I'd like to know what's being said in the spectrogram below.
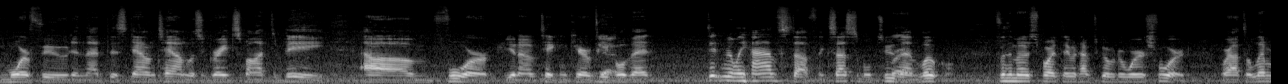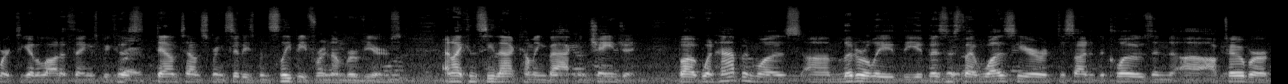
more food and that this downtown was a great spot to be um, for, you know, taking care of Yeah. people that didn't really have stuff accessible to Right. them local. For the most part, they would have to go over to Royersford or out to Limerick to get a lot of things because Right. downtown Spring City's been sleepy for a number of years. And I can see that coming back and changing. But what happened was um, literally the business that was here decided to close in uh, October.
